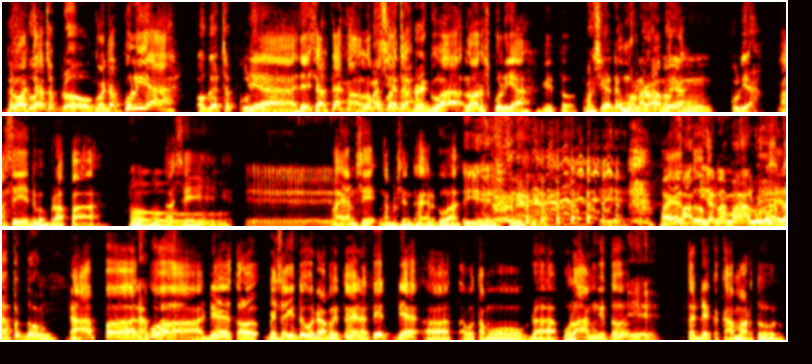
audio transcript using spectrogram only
kasih gocap, dong Gocap kuliah. oh gocap Iya, kuliah jadi syaratnya kalau lo mau gocap dari gua, lo harus kuliah gitu. masih ada Umur ponakan lo berapa yang kuliah Masih di beberapa. oh Kasih, gitu. iya, iya, iya. Lumayan sih ngabisin THR gua. Iya. Iya. Lumayan tuh. Fabian sama Alura Iya. dapat dong. Dapat. Dapet. Wah, dia kalau biasanya gitu udah apa itu ya nanti dia eh, tamu-tamu udah pulang gitu. Iya. Ntar dia ke kamar tuh.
